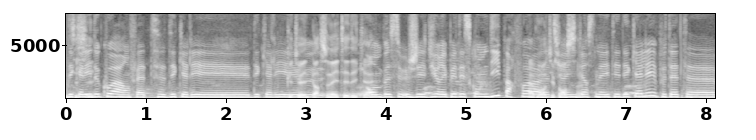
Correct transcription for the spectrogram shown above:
décalée si. de quoi en fait? Décalée, décalée. Que tu as une euh, personnalité décalée. bah, J'ai dû répéter ce qu'on me dit parfois. Ah bon, euh, tu tu as une personnalité décalée, peut-être, euh,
